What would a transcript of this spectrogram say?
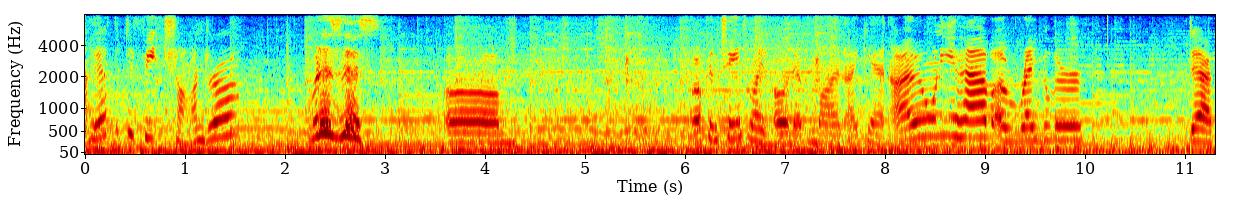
I have to defeat Chandra? What is this? Um, I can change my, oh never mind, I can't. I only have a regular deck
